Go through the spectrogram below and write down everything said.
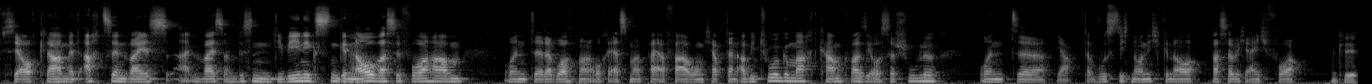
Ist ja auch klar, mit 18 weiß, weiß ein bisschen die wenigsten genau, ja. was sie vorhaben. Und äh, da braucht man auch erstmal ein paar Erfahrungen. Ich habe dann Abitur gemacht, kam quasi aus der Schule und äh, ja, da wusste ich noch nicht genau, was habe ich eigentlich vor. Okay.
